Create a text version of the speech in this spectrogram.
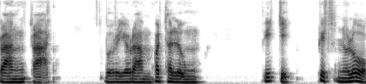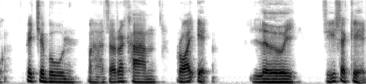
ตรัง ตราด บุรีรัมย์ พัทลุง พิจิตร พิษณุโลก เพชรบูรณ์ มหาสารคาม ร้อยเอ็ด เลยศรีสะเกด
